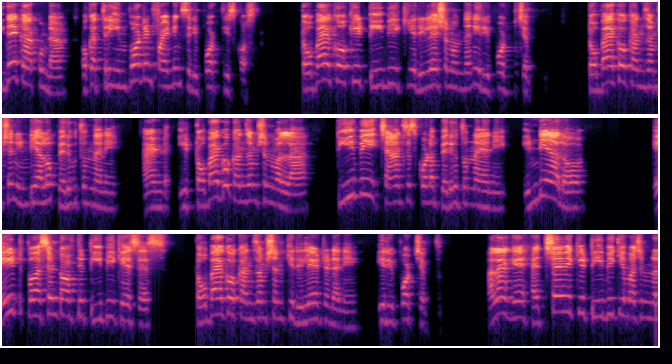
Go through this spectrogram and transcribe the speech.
ఇదే కాకుండా ఒక త్రీ ఇంపార్టెంట్ ఫైండింగ్స్ రిపోర్ట్ తీసుకొస్తుంది. టొబాకోకి టీబీకి రిలేషన్ ఉందని రిపోర్ట్ చెప్తుంది. టొబాకో కన్జంప్షన్ ఇండియాలో పెరుగుతుందని అండ్ ఈ టొబాకో కన్జంప్షన్ వల్ల టీబీ ఛాన్సెస్ కూడా పెరుగుతున్నాయని ఇండియాలో eight percent of the TB cases tobacco కన్జంప్షన్కి రిలేటెడ్ అని ఈ రిపోర్ట్ చెప్తుంది. అలాగే హెచ్ఐవికి టీబీకి మధ్య ఉన్న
